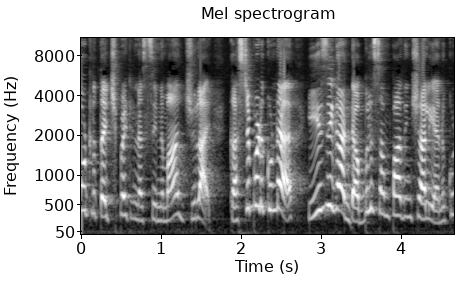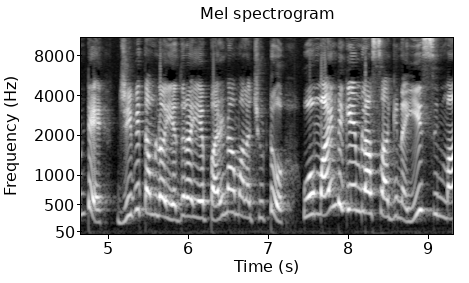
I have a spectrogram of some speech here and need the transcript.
కోట్లు తెచ్చిపెట్టిన సినిమా జులై. కష్టపడకుండా ఈజీగా డబ్బులు సంపాదించాలి అనుకుంటే జీవితంలో ఎదురయ్యే పరిణామాల చుట్టూ ఓ మైండ్ గేమ్ లా సాగిన ఈ సినిమా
